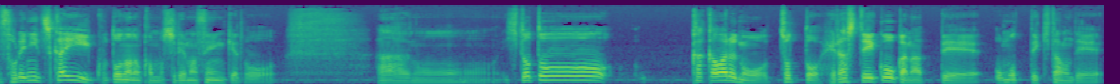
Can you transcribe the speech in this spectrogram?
それに近いことなのかもしれませんけど、あの、人と関わるのをちょっと減らしていこうかなって思ってきたので、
